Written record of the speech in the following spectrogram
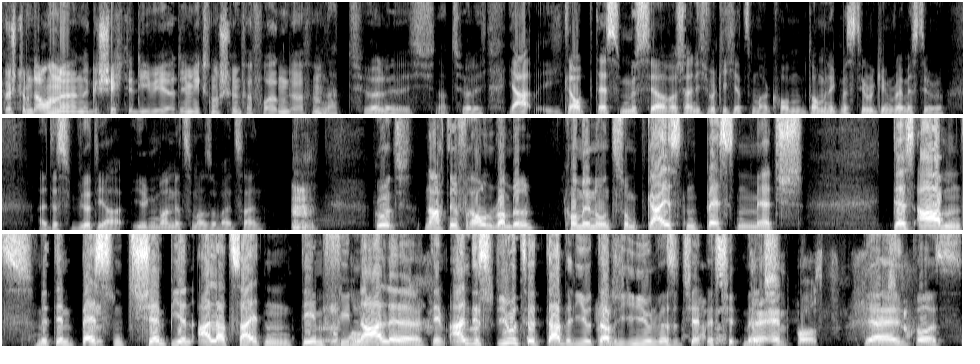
Bestimmt auch eine, eine Geschichte, die wir demnächst noch schön verfolgen dürfen. Natürlich, natürlich. Ja, ich glaube, das müsste ja wahrscheinlich wirklich jetzt mal kommen. Dominic Mysterio gegen Rey Mysterio. Also das wird ja irgendwann jetzt mal soweit sein. Gut, nach dem Frauen-Rumble kommen wir nun zum geistenbesten Match des Abends mit dem besten Champion aller Zeiten, dem Was? Finale, dem Undisputed WWE Universal Championship Match. Der Endboss. Der Endboss.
